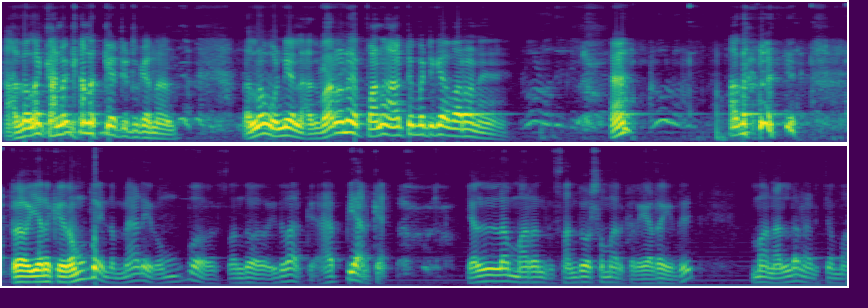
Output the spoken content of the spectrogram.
அதெல்லாம் கணக்கான கேட்டுட்ருக்கேன் நான். அதெல்லாம் ஒன்றும் இல்லை. அது வரணே பணம் ஆட்டோமேட்டிக்காக வரணே ஆ? அதான். இப்போ எனக்கு ரொம்ப இந்த மேடை ரொம்ப சந்தோ இதுவாக இருக்குது ஹாப்பியாக இருக்கேன். எல்லாம் மறந்து சந்தோஷமாக இருக்கிற இடம் இது. அம்மா நல்லா நடித்தம்மா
